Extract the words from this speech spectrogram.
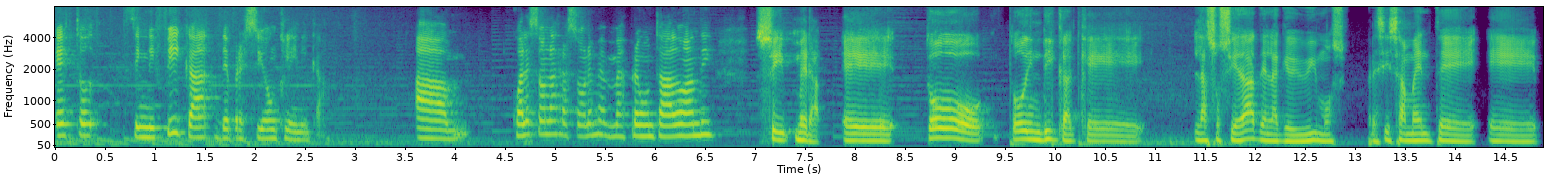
Esto significa depresión clínica. ¿Cuáles son las razones? Me, has preguntado, Andy. Sí, mira, eh, todo, todo indica que la sociedad en la que vivimos, precisamente eh,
